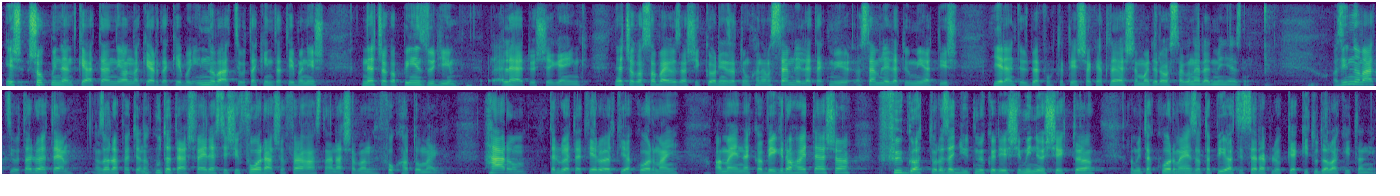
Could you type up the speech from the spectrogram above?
és sok mindent kell tenni annak érdekében, hogy innováció tekintetében is ne csak a pénzügyi lehetőségeink, ne csak a szabályozási környezetünk, hanem a, szemléletek, a szemléletünk miatt is jelentős befogtatéseket lehessen Magyarországon eredményezni. Az innováció területe az alapvetően a kutatás-fejlesztési források felhasználásában fogható meg. Három területet jelölt ki a kormány, amelynek a végrehajtása függ attól az együttműködési minőségtől, amit a kormányzat a piaci szereplőkkel ki tud alakítani.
